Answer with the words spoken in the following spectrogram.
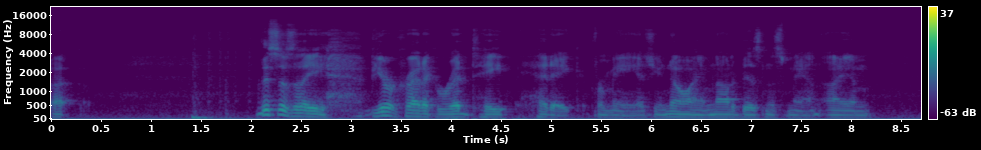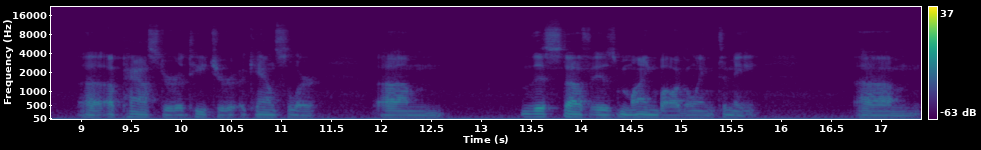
a, a, this is a bureaucratic red tape headache for me. As you know, I am not a businessman. I am a pastor, a teacher, a counselor. Um, this stuff is mind-boggling to me. Um,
